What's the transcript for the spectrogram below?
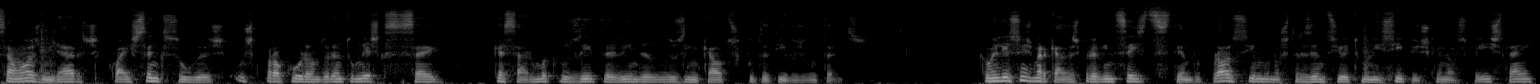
São aos milhares, quais sanguessugas, os que procuram, durante o mês que se segue, caçar uma cruzita vinda dos incautos putativos votantes. Com eleições marcadas para 26 de setembro próximo, nos 308 municípios que o nosso país tem,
